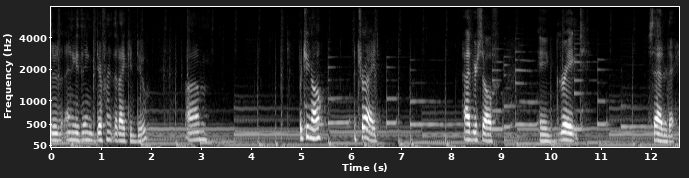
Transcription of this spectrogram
there's anything different that I could do. Um, But you know, I tried. Have yourself a great Saturday.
